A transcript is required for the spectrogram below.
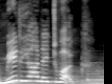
Media Network.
